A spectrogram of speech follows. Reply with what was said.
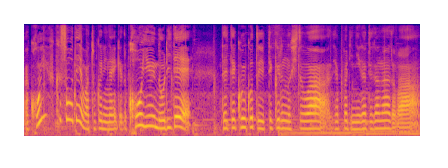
あこういう服装では特にないけどこういうノリで大体こういうこと言ってくるの人はやっぱり苦手だなとか、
